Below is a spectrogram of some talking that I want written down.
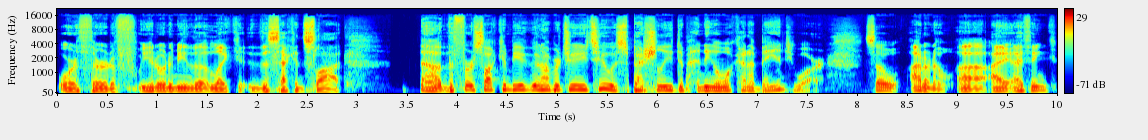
or third of you know what I mean. The like the second slot. Uh, the first slot can be a good opportunity too, especially depending on what kind of band you are. So I don't know. Uh, I, I think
